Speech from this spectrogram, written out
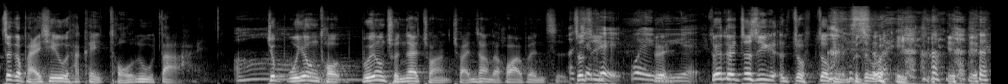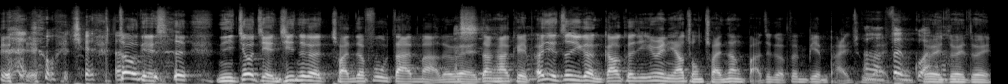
这个排泄物它可以投入大海。哦，就不用投，不用存在船船上的化粪池，这是可以喂鱼耶。对对，这是一个重重点，不是喂鱼。我觉得重点是你就减轻这个船的负担嘛，对不对？让它可以，而且这是一个很高科技，因为你要从船上把这个粪便排出来，粪管。对对对，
